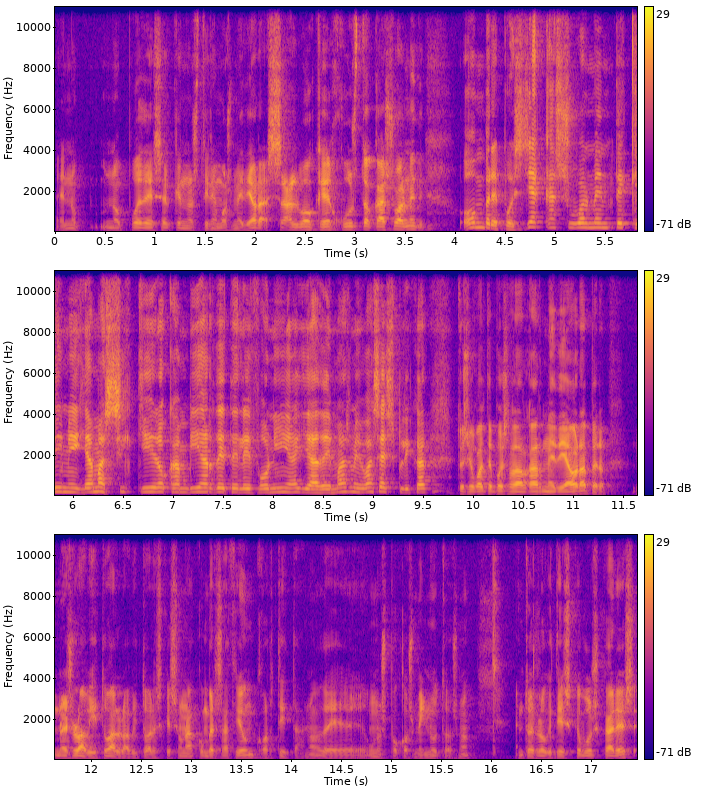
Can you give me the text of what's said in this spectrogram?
¿eh? No, no, puede ser que nos tiremos media hora, salvo que justo casualmente. Hombre, pues ya casualmente que me llamas si quiero cambiar de telefonía y además me vas a explicar. Entonces igual te puedes alargar media hora, pero no es lo habitual. Lo habitual es que sea una conversación cortita, ¿no? De unos pocos minutos, ¿no? Entonces lo que tienes que buscar es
